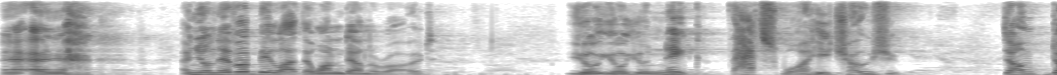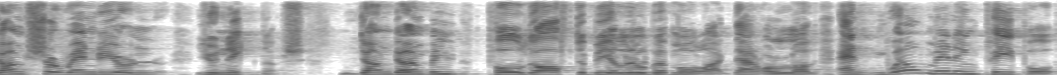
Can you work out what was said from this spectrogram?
And, and, and, you'll never be like the one down the road. You're, you're unique. That's why he chose you. Don't, don't surrender your uniqueness. Don't, don't be pulled off to be a little bit more like that. Or, love. and well meaning people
